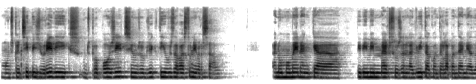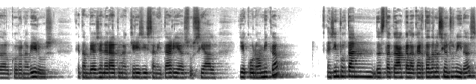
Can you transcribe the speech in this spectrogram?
amb uns principis jurídics, uns propòsits i uns objectius d'abast universal. En un moment en què vivim immersos en la lluita contra la pandèmia del coronavirus, que també ha generat una crisi sanitària, social i econòmica, és important destacar que la Carta de Nacions Unides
